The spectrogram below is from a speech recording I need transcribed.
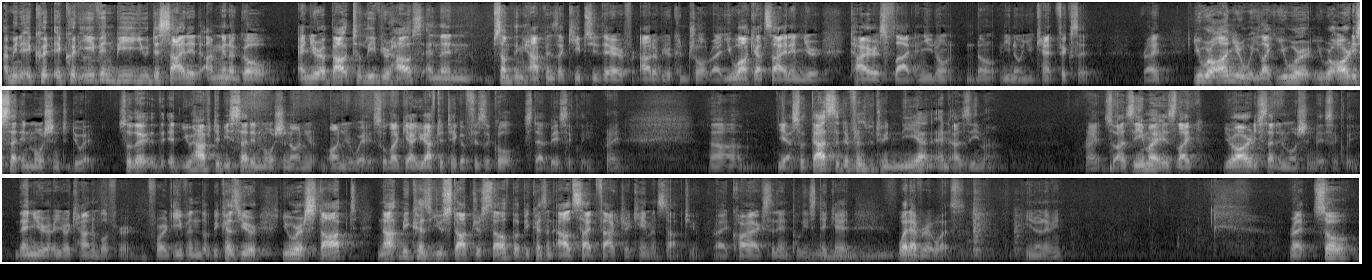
I mean, it could it could even be you decided I'm gonna go, and you're about to leave your house, and then something happens that keeps you there for, out of your control, right? You walk outside and your tire is flat, and you don't know, you know, you can't fix it, right? You were on your way, like you were you were already set in motion to do it. So the, it, you have to be set in motion on your on your way. So like yeah, you have to take a physical step basically, right? Um, yeah, so that's the difference between niya and azima, right? So azima is like you're already set in motion basically. Then you're, you're accountable for, for it, even though, because you're, you were stopped, not because you stopped yourself, but because an outside factor came and stopped you, right? Car accident, police ticket, whatever it was. You know what I mean? Right. So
